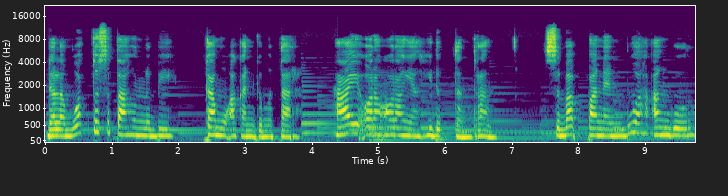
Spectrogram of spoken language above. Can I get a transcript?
dalam waktu setahun lebih kamu akan gemetar. Hai orang-orang yang hidup tentram, sebab panen buah anggur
